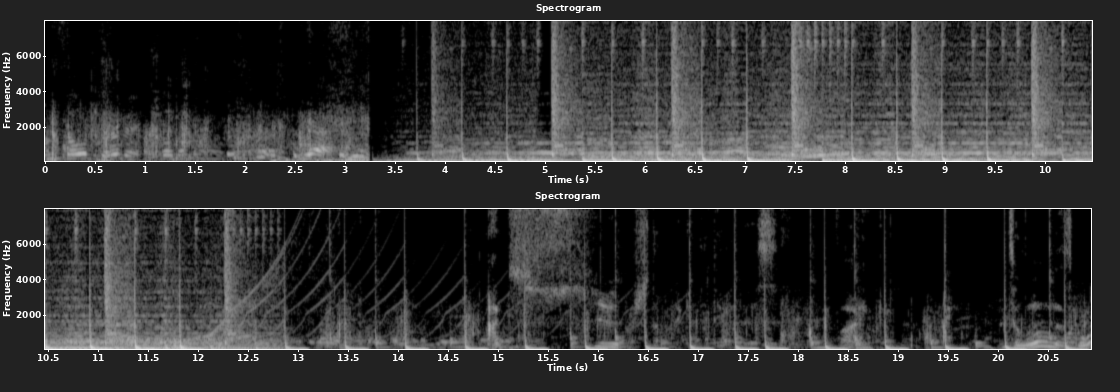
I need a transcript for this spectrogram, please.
I'm so observant. Yeah. I'm super stoked to do this. Like, Tulum is gorgeous.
